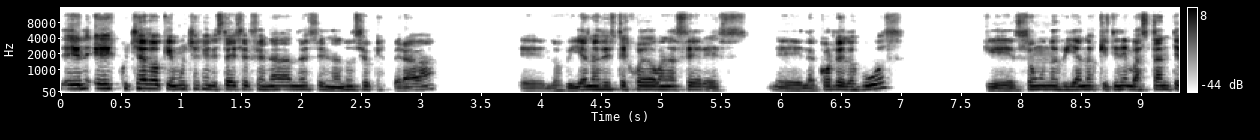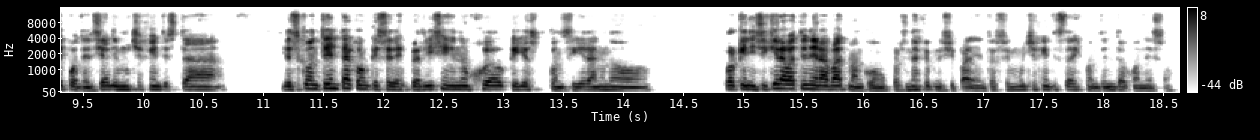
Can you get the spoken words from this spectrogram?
he, escuchado que mucha gente está decepcionada, no es el anuncio que esperaba. Eh, los villanos de este juego van a ser es, la Corte de los Búhos, que son unos villanos que tienen bastante potencial y mucha gente está descontenta con que se desperdicien en un juego que ellos consideran no... Porque ni siquiera va a tener a Batman como personaje principal, entonces mucha gente está descontenta con eso.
